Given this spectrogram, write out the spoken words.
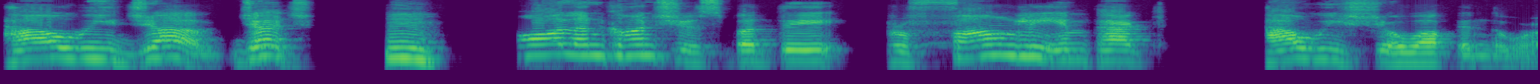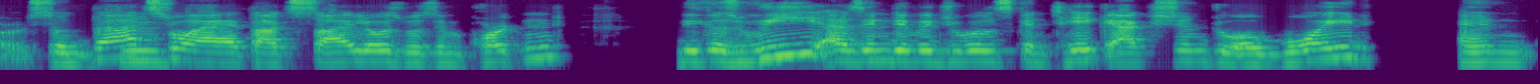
how we judge, judge. Mm. All unconscious, but they profoundly impact how we show up in the world. So that's mm. why I thought silos was important because we as individuals can take action to avoid and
